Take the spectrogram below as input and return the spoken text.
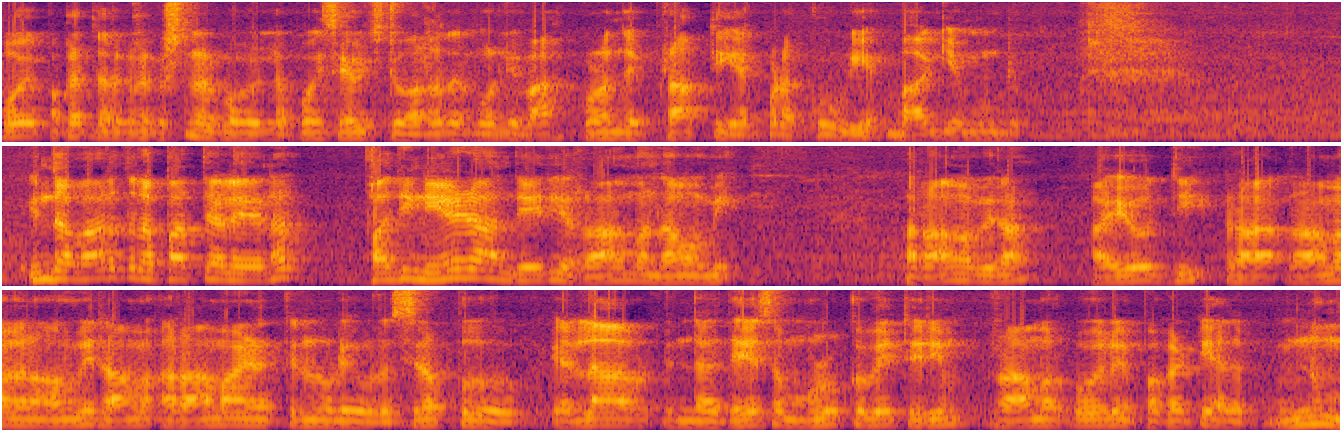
போய் பக்கத்தில் இருக்கிற கிருஷ்ணர் கோவிலில் போய் சேவிச்சுட்டு வர்றதன் மூலியமாக குழந்தை பிராப்தி ஏற்படக்கூடிய பாக்கியம் உண்டு. இந்த வாரத்தில் பார்த்தேன்னா பதினேழாம் தேதி ராமநவமி. ராமபிரான் அயோத்தி ரா ராமநவமி ராம ராமாயணத்தினுடைய ஒரு சிறப்பு. எல்லா இந்த தேசம் முழுக்கவே தெரியும். ராமர் கோயிலும் இப்போ கட்டி அதை இன்னும்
